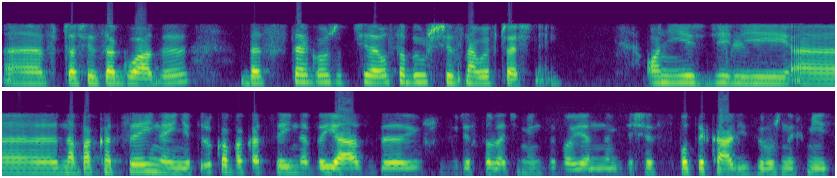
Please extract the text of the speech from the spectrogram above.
e, w czasie zagłady, bez tego, że te osoby już się znały wcześniej. Oni jeździli e, na wakacyjne i nie tylko wakacyjne wyjazdy już w dwudziestoleciu międzywojennym, gdzie się spotykali z różnych miejsc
